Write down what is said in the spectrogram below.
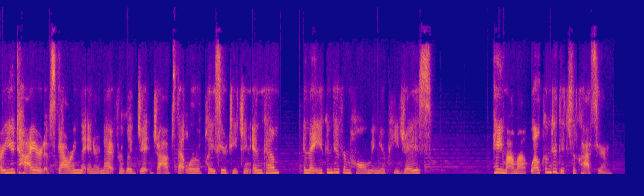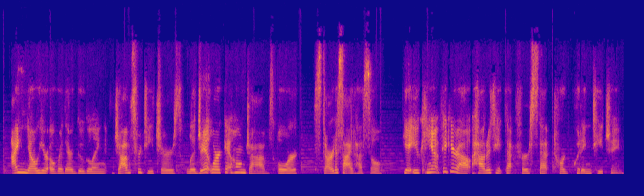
Are you tired of scouring the internet for legit jobs that will replace your teaching income and that you can do from home in your PJs? Hey, Mama, welcome to Ditch the Classroom. I know you're over there Googling jobs for teachers, legit work at home jobs, or start a side hustle, yet you can't figure out how to take that first step toward quitting teaching.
